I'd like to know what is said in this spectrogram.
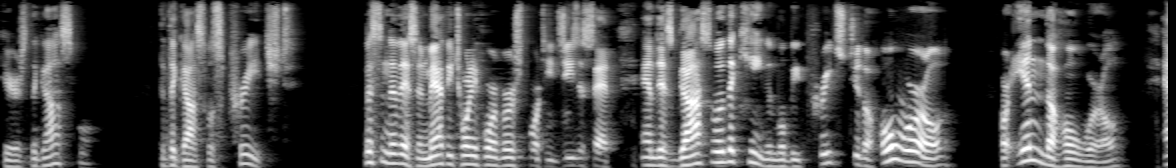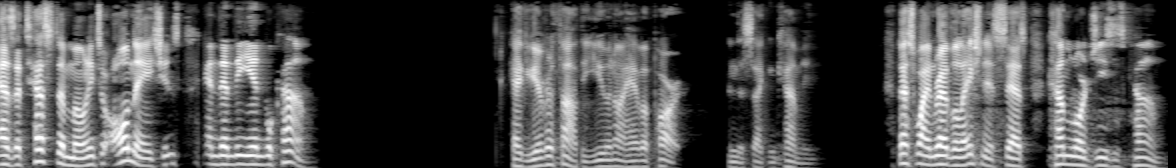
hears the gospel that the gospel is preached. Listen to this. In Matthew 24, verse 14, Jesus said, And this gospel of the kingdom will be preached to the whole world, or in the whole world, as a testimony to all nations, and then the end will come. Have you ever thought that you and I have a part in the second coming? That's why in Revelation it says, Come, Lord Jesus, come.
